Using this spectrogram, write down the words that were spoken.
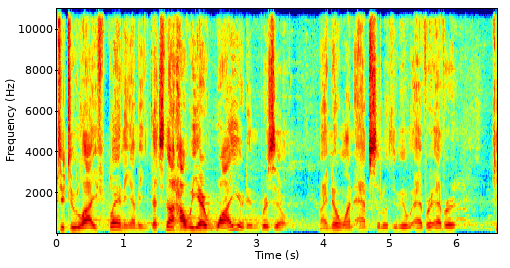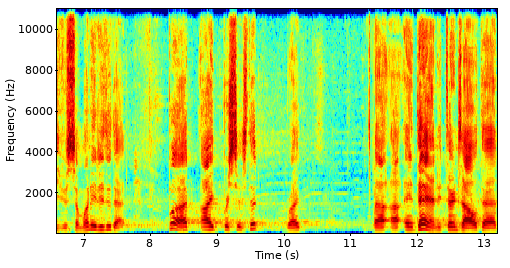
to do life planning. I mean, that's not how we are wired in Brazil. Right? No one absolutely will ever, ever give you some money to do that. But I persisted, right? Uh, uh, and then it turns out that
